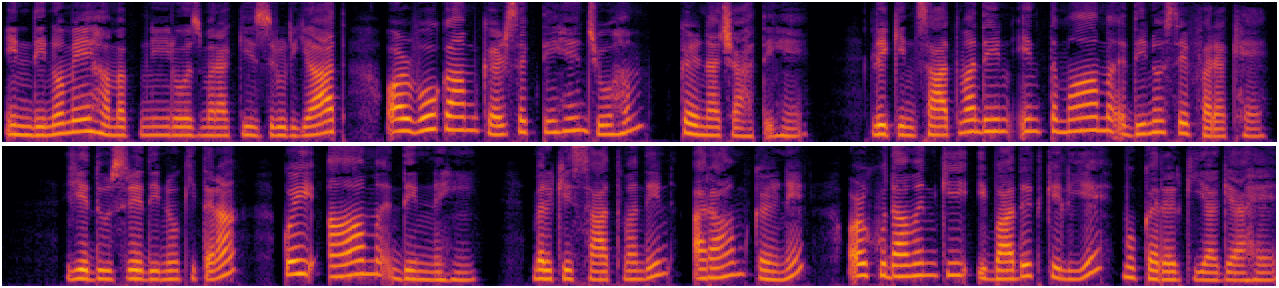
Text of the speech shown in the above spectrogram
ان دنوں میں ہم اپنی روزمرہ کی ضروریات اور وہ کام کر سکتے ہیں جو ہم کرنا چاہتے ہیں۔ لیکن ساتواں دن ان تمام دنوں سے فرق ہے۔ یہ دوسرے دنوں کی طرح کوئی عام دن نہیں، بلکہ ساتواں دن آرام کرنے اور خداون کی عبادت کے لیے مقرر کیا گیا ہے۔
